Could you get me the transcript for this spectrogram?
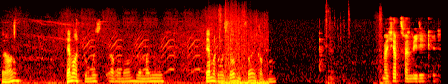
Keine Ahnung. Dämmert, du musst aber ne, wenn Money. Dämmert, du musst loben, Zoll kommt, ne? Ich habe zwei Medikit.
